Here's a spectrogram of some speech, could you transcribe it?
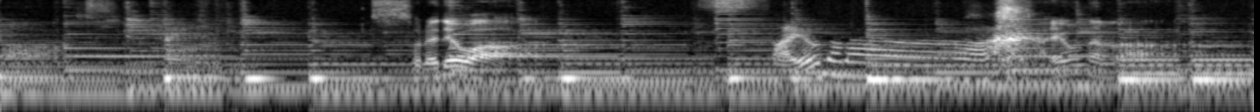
ます。それでは、さようなら。さようなら。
